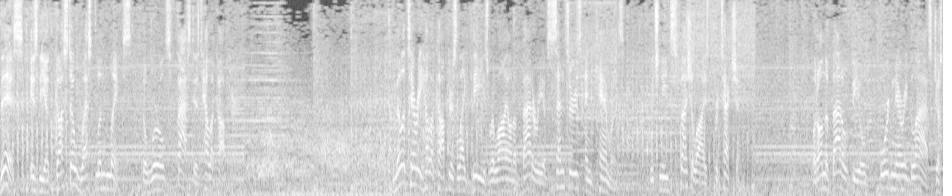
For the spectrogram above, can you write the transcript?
This is the Augusta Westland Lynx, the world's fastest helicopter. Military helicopters like these rely on a battery of sensors and cameras, which need specialized protection. But on the battlefield, ordinary glass just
